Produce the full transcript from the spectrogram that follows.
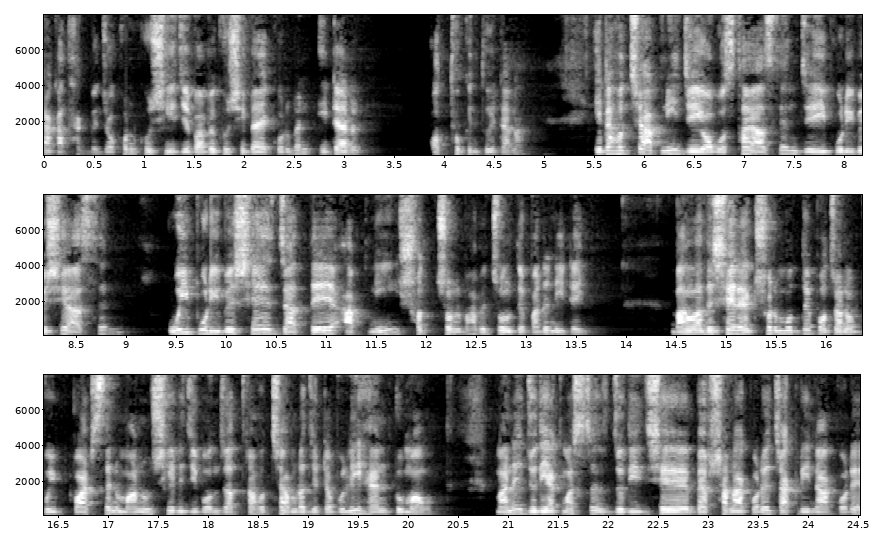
টাকা থাকবে, যখন খুশি, যেভাবে খুশি ব্যয় করবেন, এটার অর্থ কিন্তু এটা না। এটা হচ্ছে আপনি যেই অবস্থায় আছেন, যেই পরিবেশে আছেন, ওই পরিবেশে যাতে আপনি সচ্ছলভাবে চলতে পারেন, এটাই। বাংলাদেশের একশোর মধ্যে পঁচানব্বই পার্সেন্ট মানুষের জীবনযাত্রা হচ্ছে আমরা যেটা বলি হ্যান্ড টু মাউথ মানে যদি এক মাস, যদি সে ব্যবসা না করে, চাকরি না করে,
